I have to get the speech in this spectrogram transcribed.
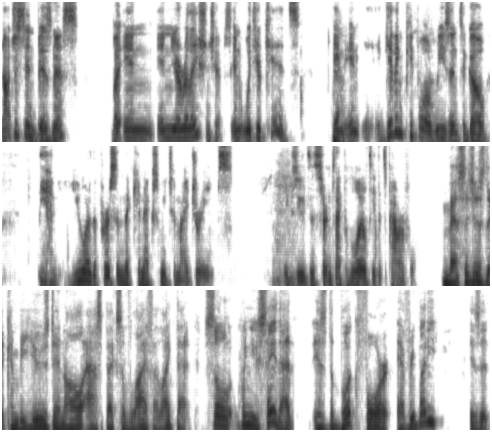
not just in business, but in in your relationships, in with your kids, yeah. in, in giving people a reason to go, man, you are the person that connects me to my dreams. Exudes a certain type of loyalty that's powerful. Messages that can be used in all aspects of life. I like that. So when you say that, is the book for everybody? Is it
